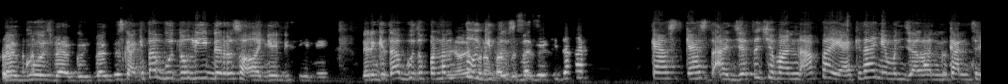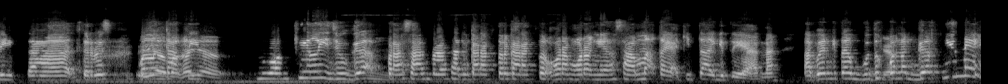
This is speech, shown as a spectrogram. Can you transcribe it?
Bagus, bagus, bagus kak. Kita butuh leader soalnya di sini, dan kita butuh penentu ya, gitu sebagai kita kan cast cast aja tuh cuman apa ya? Kita hanya menjalankan cerita, terus iya, melengkapi. Iya, mewakili juga hmm. perasaan-perasaan karakter-karakter orang-orang yang sama kayak kita gitu ya. Nah, tapi kan kita butuh yeah. penegaknya nih.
